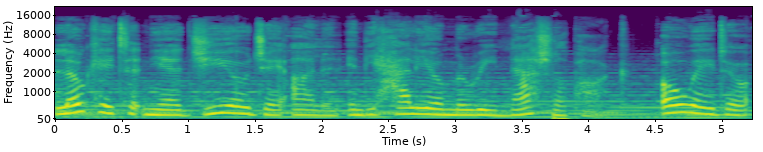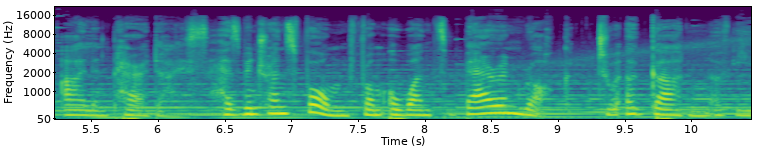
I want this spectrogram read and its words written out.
Located near Geoje Island in the Haleo Marine National Park, Oedo Island Paradise has been transformed from a once barren rock to a Garden of Eden.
